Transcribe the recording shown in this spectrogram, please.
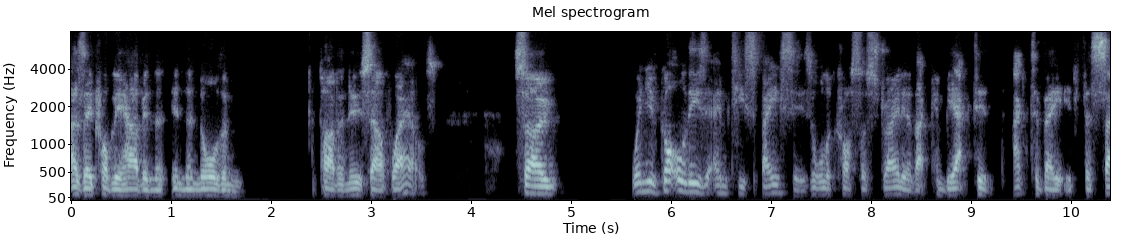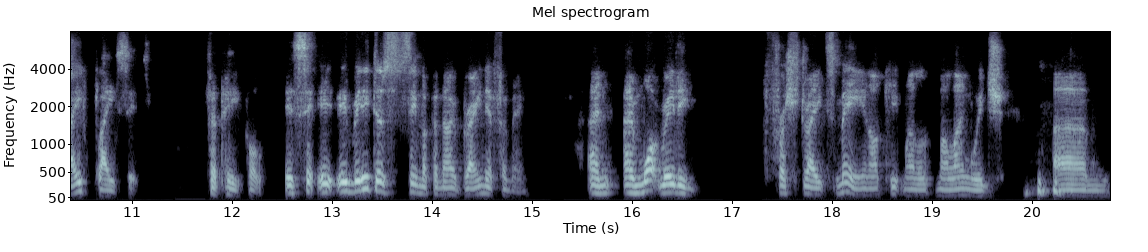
as they probably have in the in the northern part of New South Wales. So when you've got all these empty spaces all across Australia that can be acted, activated for safe places for people, it's, it, it really does seem like a no-brainer for me. And and what really frustrates me, and I'll keep my my language um,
